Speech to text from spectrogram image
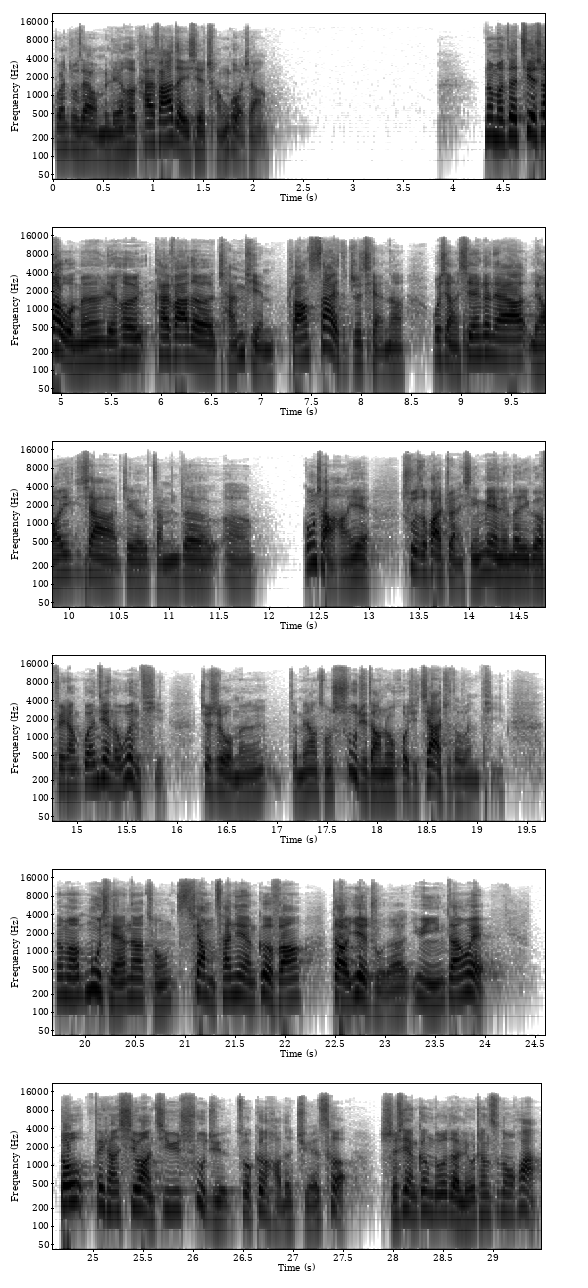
关注在我们联合开发的一些成果上。那么在介绍我们联合开发的产品 PlanSite 之前呢，我想先跟大家聊一下这个咱们的呃工厂行业数字化转型面临的一个非常关键的问题，就是我们怎么样从数据当中获取价值的问题。那么目前呢，从项目参建各方到业主的运营单位，都非常希望基于数据做更好的决策。实现更多的流程自动化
